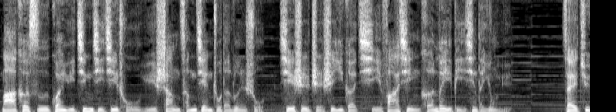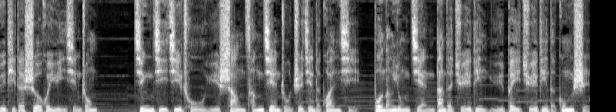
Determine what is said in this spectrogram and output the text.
马克思关于经济基础与上层建筑的论述其实只是一个启发性和类比性的用语，在具体的社会运行中，经济基础与上层建筑之间的关系不能用简单的决定与被决定的公式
